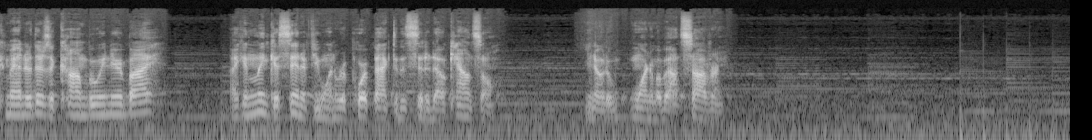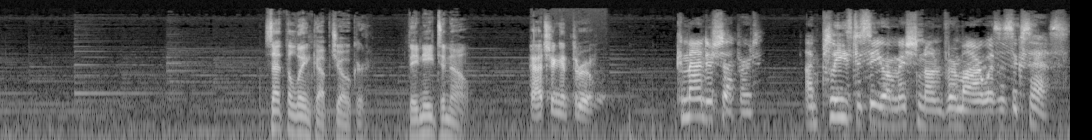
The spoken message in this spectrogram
Commander, there's a convoy nearby. I can link us in if you want to report back to the Citadel Council. You know, to warn them about Sovereign. Set the link up, Joker. They need to know. Patching it through. Commander Shepard, I'm pleased to see your mission on Virmire was a success.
